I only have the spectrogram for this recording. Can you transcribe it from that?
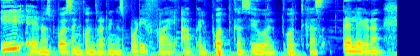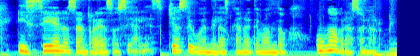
y eh, nos puedes encontrar en Spotify, Apple Podcast y Google Podcast, Telegram y síguenos en redes sociales. Yo soy Wendy Lascano y te mando un abrazo enorme.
